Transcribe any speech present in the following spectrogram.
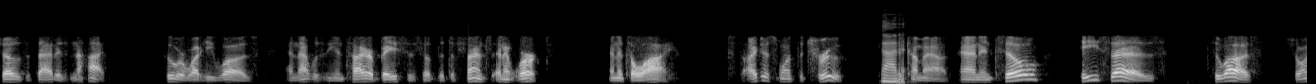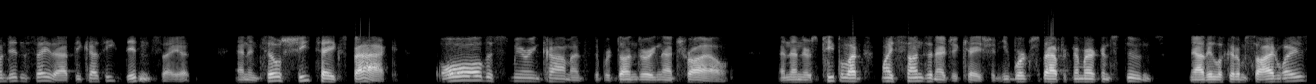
shows that that is not who or what he was, and that was the entire basis of the defense, and it worked. And it's a lie. I just want the truth Got to it. come out. And until he says to us, Sean didn't say that because he didn't say it, and until she takes back all the smearing comments that were done during that trial, and then there's people that my son's in education. He works with African American students. Now they look at him sideways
